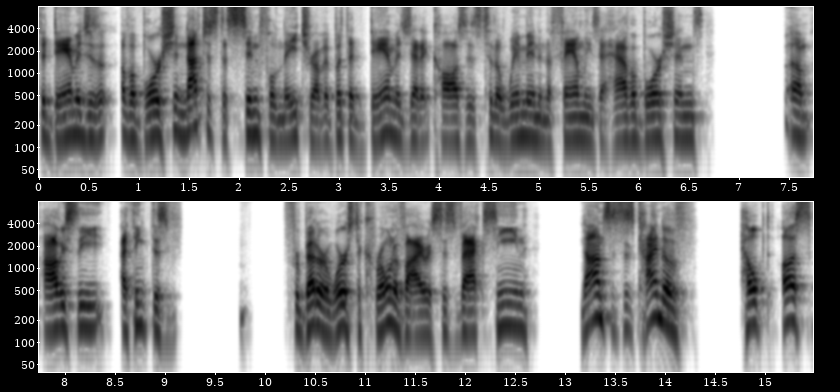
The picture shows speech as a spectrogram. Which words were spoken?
the damages of abortion, not just the sinful nature of it, but the damage that it causes to the women and the families that have abortions. Um, obviously, I think this, for better or worse, the coronavirus, this vaccine nonsense has kind of helped us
